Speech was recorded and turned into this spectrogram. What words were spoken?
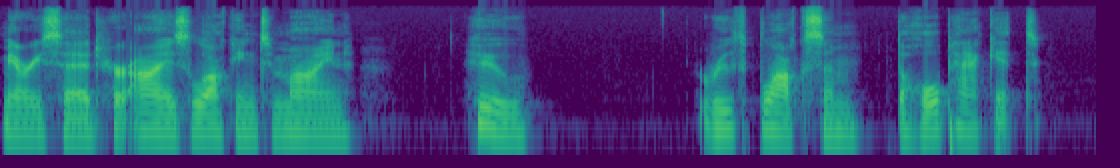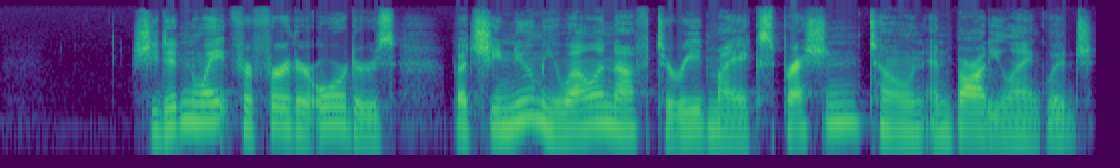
Mary said, her eyes locking to mine. Who? Ruth Bloxam, the whole packet. She didn't wait for further orders, but she knew me well enough to read my expression, tone, and body language,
